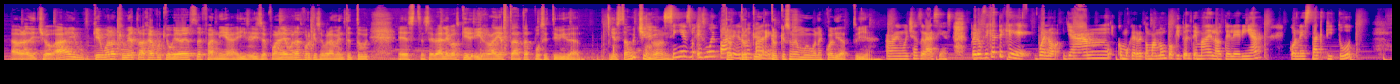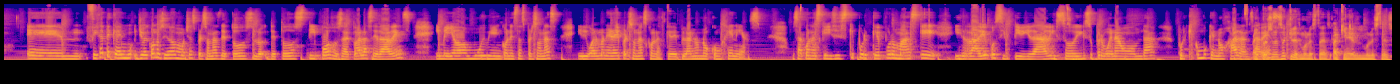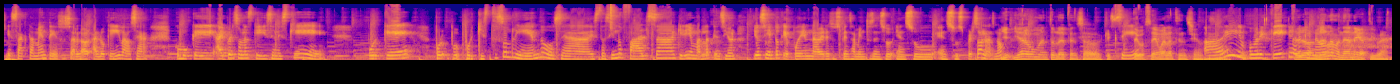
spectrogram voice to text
habrá dicho, ay, qué bueno que voy a trabajar porque voy a ver a Estefanía. Y, se pone de buenas porque seguramente tú este, se ve a lejos que irradias tanta positividad. Y está muy chingón. Sí, es, muy padre, es muy que, padre. Creo que es una muy buena cualidad tuya. Ay, muchas gracias. Pero fíjate que, bueno, ya mm, como que retomando un poquito el tema de la hotelería con esta actitud, Em, fíjate que yo he conocido a muchas personas de todos, de todos tipos, o sea, de todas las edades, y me he llevado muy bien con estas personas. Y de igual manera hay personas con las que de plano no congenias. O sea, con las que dices que por qué por más que irradio positividad y soy súper buena onda, ¿por qué como que no jalan? ¿sabes? Hay personas a quienes les molesta, a quienes les molesta eso. Exactamente, eso es a lo, a lo que iba. O sea, como que hay personas que dicen, es que ¿Por qué? ¿Por, qué está sonriendo? O sea, está siendo falsa, quiere llamar la atención. Yo siento que pueden haber esos pensamientos en, su, en, su, en sus personas, ¿no? Yo, en algún momento lo he pensado, que te gusta llamar la atención. Ay, ¿por qué? Claro Pero que no. no de una manera negativa.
